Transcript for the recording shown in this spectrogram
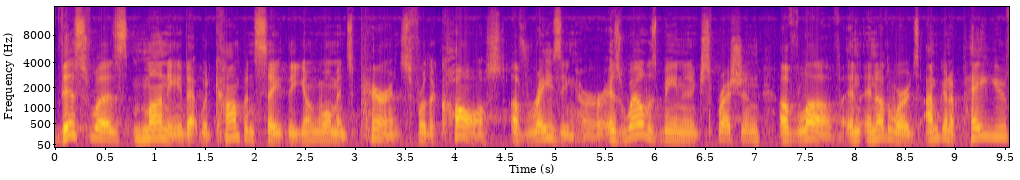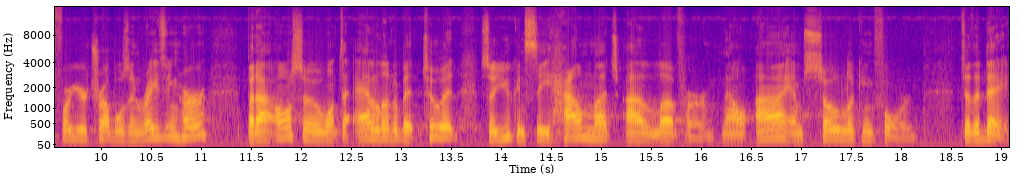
This was money that would compensate the young woman's parents for the cost of raising her, as well as being an expression of love. In, in other words, I'm going to pay you for your troubles in raising her, but I also want to add a little bit to it so you can see how much I love her. Now, I am so looking forward to the day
